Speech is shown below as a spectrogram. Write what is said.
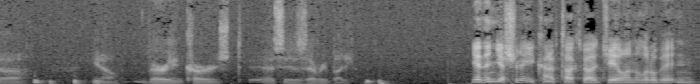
uh, you know, very encouraged as is everybody. Yeah, and then yesterday you kind of talked about Jalen a little bit, and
